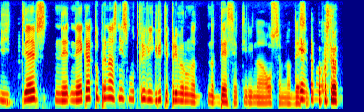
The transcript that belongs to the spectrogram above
и те не, не е както при нас, ние сме открили игрите примерно на, на 10 или на 8 на 10. е, ако сравним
